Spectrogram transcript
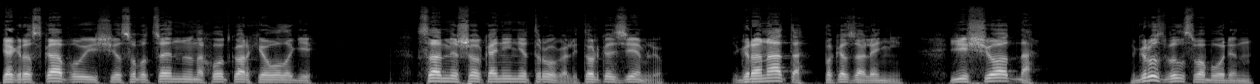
как раскапывающие особо ценную находку археологи. Сам мешок они не трогали, только землю. «Граната!» — показали они. «Еще одна!» Груз был свободен.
